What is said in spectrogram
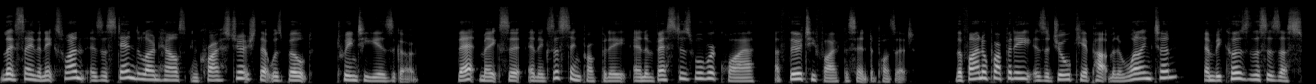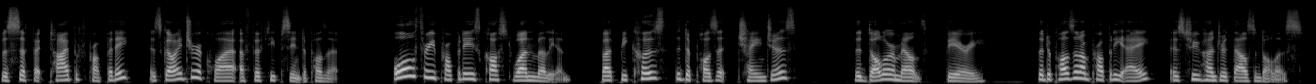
Let's say the next one is a standalone house in Christchurch that was built 20 years ago. That makes it an existing property, and investors will require a 35% deposit. The final property is a dual key apartment in Wellington, and because this is a specific type of property, it's going to require a 50% deposit. All three properties cost 1 million, but because the deposit changes, the dollar amounts vary. The deposit on property A is $200,000.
